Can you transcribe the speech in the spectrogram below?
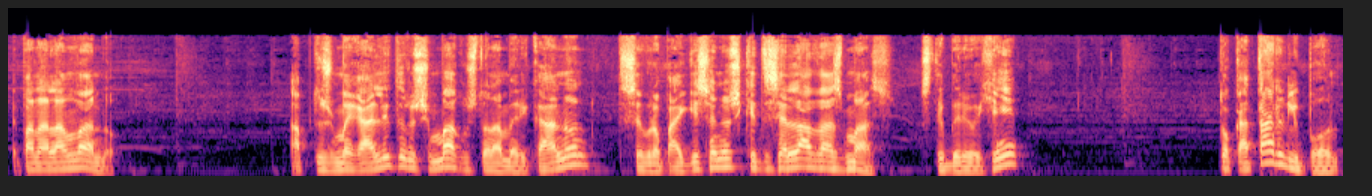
επαναλαμβάνω, από τους μεγαλύτερους συμμάχους των Αμερικάνων, της Ευρωπαϊκής Ένωσης και της Ελλάδας μας στην περιοχή, το Κατάρ λοιπόν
